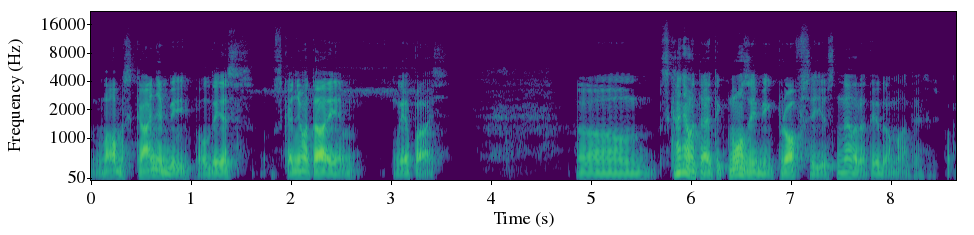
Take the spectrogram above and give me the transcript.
laba skaņa bija. Paldies skaņotājiem, liepājs. Um, skaņotāji ir tik nozīmīga profesija, jūs nevarat iedomāties vispār.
